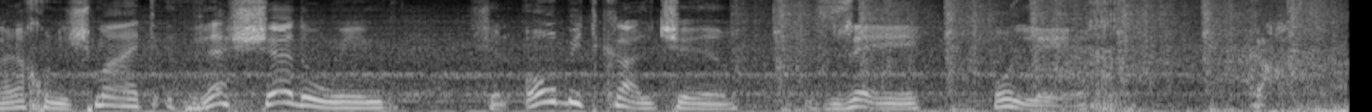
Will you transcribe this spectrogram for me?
ואנחנו נשמע את The Shadow Wing של אורביט קלצ'ר, זה הולך כך.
